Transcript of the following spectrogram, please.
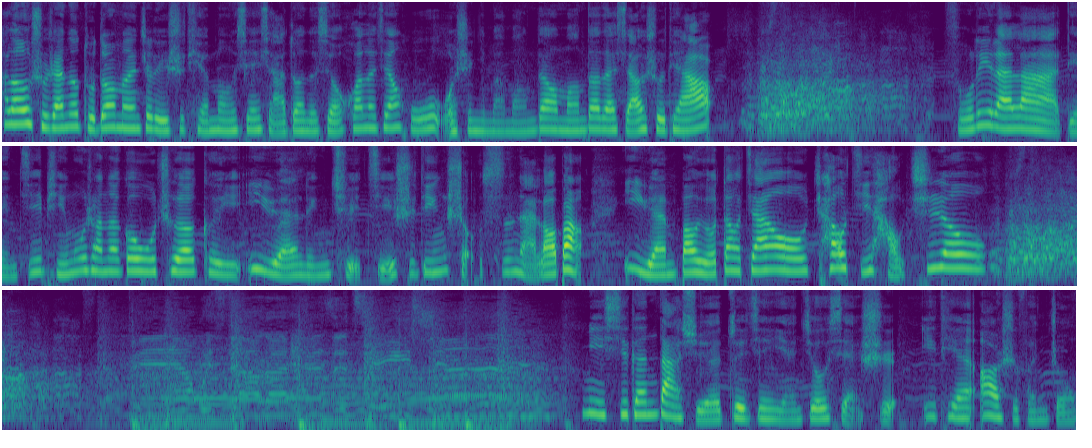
Hello，蜀山的土豆们，这里是甜萌仙侠段子秀《欢乐江湖》，我是你们萌逗萌逗的小薯条。福利来啦！点击屏幕上的购物车，可以一元领取吉士丁手撕奶酪棒，一元包邮到家哦，超级好吃哦！密西根大学最近研究显示，一天二十分钟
